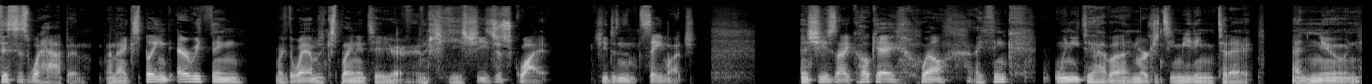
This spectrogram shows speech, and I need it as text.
this is what happened. And I explained everything like the way I'm explaining to you. And she, she's just quiet. She didn't say much. And she's like, okay, well, I think we need to have an emergency meeting today at noon.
